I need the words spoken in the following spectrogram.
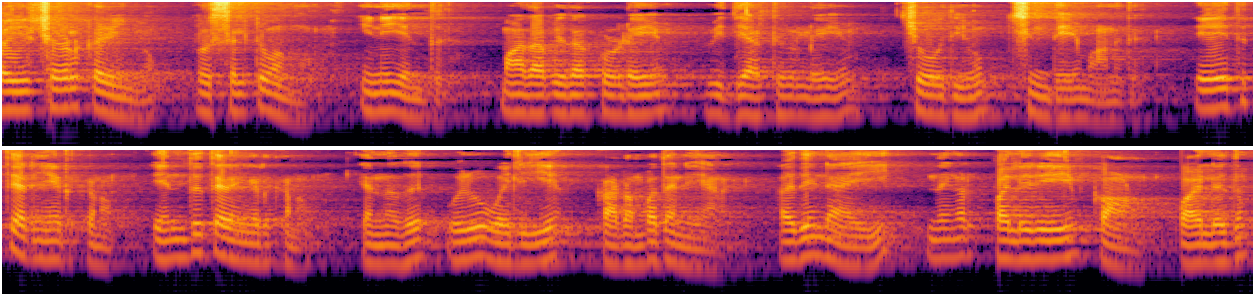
പരീക്ഷകൾ കഴിഞ്ഞു റിസൾട്ട് വന്നു. ഇനി എന്ത്? മാതാപിതാക്കളുടെയും വിദ്യാർത്ഥികളുടെയും ചോദ്യവും ചിന്തയുമാണിത്. ഏത് തിരഞ്ഞെടുക്കണം എന്ത് തിരഞ്ഞെടുക്കണം എന്നത് ഒരു വലിയ കടമ്പ തന്നെയാണ്. അതിനായി നിങ്ങൾ പലരെയും കാണും. പലതും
